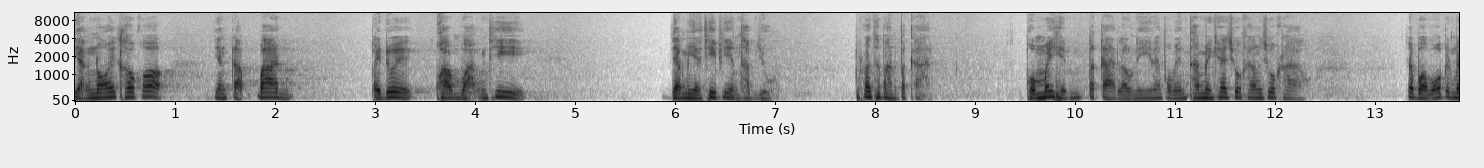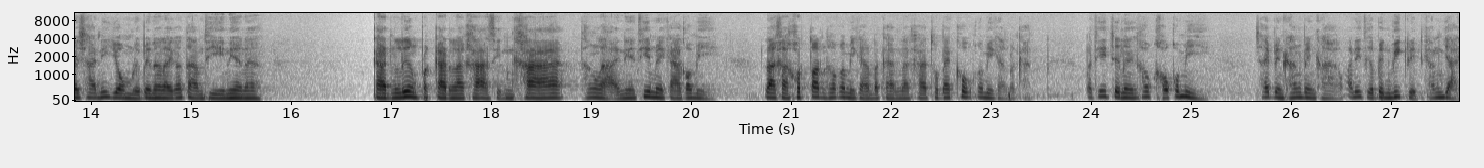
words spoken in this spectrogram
อย่างน้อยเขาก็ยังกลับบ้านไปด้วยความหวังที่ยังมีอาชีพที่ยังทำอยู่ เพราะรัฐบาลประกาศ ผมไม่เห็นประกาศเหล่านี้นะผมเห็นทำเป็นแค่ชั่วครั้งชั่วคราว จะบอกว่าเป็นประชานิยมหรือเป็นอะไรก็ตามทีเนี่ยนะการเรื่องประกันราคาสินค้าทั้งหลายเนี่ยที่อเมริกาก็มี ราคาคอตตอนเขาก็มีการประกันราคาโทแบคโคก็มีการประกัน ประเทศเจริญเขาเขาก็มีใช้เป็นครั้งเป็นคราว อันนี้ถือเป็นวิกฤตครั้งใหญ่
